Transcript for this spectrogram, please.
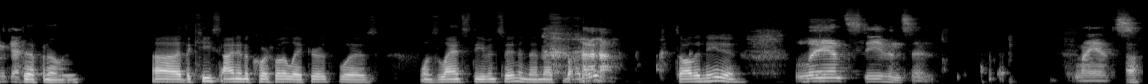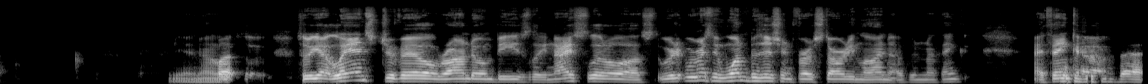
Okay. Definitely. Uh, the key signing, of course, for the Lakers was one's Lance Stephenson, and then that's about it. That's all they needed. Lance Stephenson. Lance. Uh, Yeah, no. But- so, so we got Lance, JaVale, Rondo, and Beasley. Nice little. Uh, we're we're missing one position for a starting lineup, and I think, I think, uh, that?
